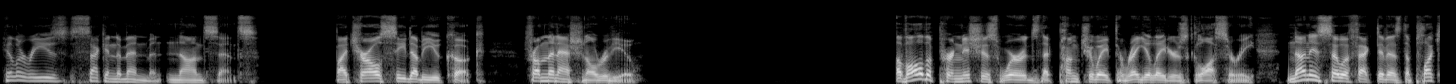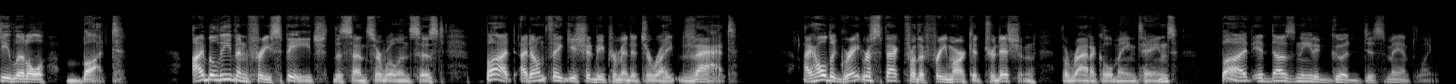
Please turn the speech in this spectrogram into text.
Hillary's Second Amendment Nonsense by Charles C.W. Cooke, from the National Review. Of all the pernicious words that punctuate the regulator's glossary, none is so effective as the plucky little but. I believe in free speech, the censor will insist, but I don't think you should be permitted to write that. I hold a great respect for the free market tradition, the radical maintains, but it does need a good dismantling.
